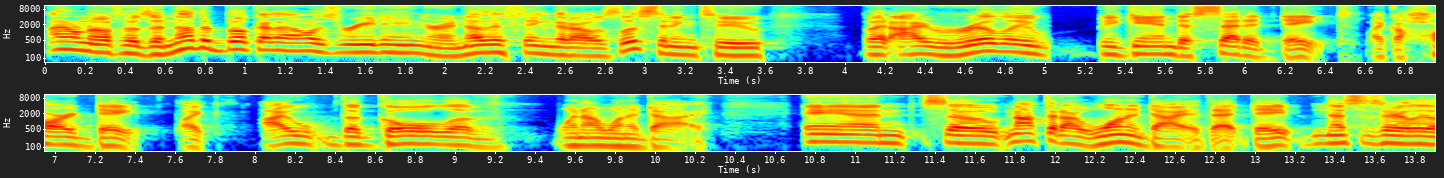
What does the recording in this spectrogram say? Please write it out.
I don't know if it was another book that I was reading or another thing that I was listening to, but I really began to set a date, like a hard date, like I the goal of when I want to die. And so, not that I want to die at that date necessarily.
